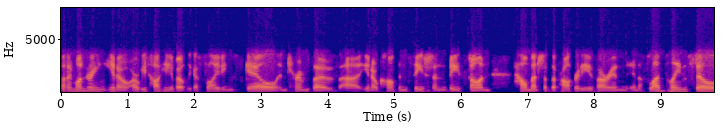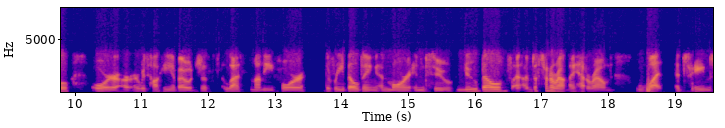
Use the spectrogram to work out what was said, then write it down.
but I'm wondering, you know, are we talking about like a sliding scale in terms of, uh, you know, compensation based on how much of the properties are in, in a floodplain still? Or are, are we talking about just less money for the rebuilding and more into new builds? I, I'm just trying to wrap my head around what a changed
